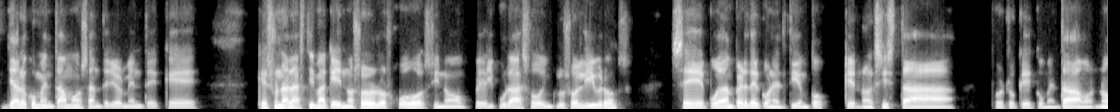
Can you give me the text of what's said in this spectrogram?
ya lo comentamos anteriormente, que, que es una lástima que no solo los juegos, sino películas o incluso libros se puedan perder con el tiempo, que no exista, pues lo que comentábamos, ¿no?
